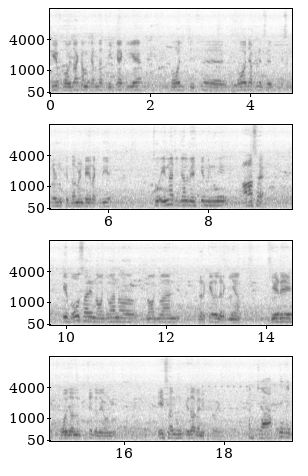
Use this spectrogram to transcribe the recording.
ਕਿ ਫੌਜ ਦਾ ਕੰਮ ਕਰਨ ਦਾ ਤਰੀਕਾ ਕੀ ਹੈ। ਫੌਜ ਫੌਜ ਆਪਣੇ ਡਿਸਪਲਿਨ ਨੂੰ ਕਿੱਦਾਂ ਮੇਨਟੇਨ ਰੱਖਦੀ ਹੈ। ਸੋ ਇਹਨਾਂ ਚੀਜ਼ਾਂ ਨੂੰ ਵੇਖ ਕੇ ਮੈਨੂੰ ਆਸ ਹੈ ਕਿ ਬਹੁਤ ਸਾਰੇ ਨੌਜਵਾਨ ਔਰ ਨੌਜਵਾਨ ਲੜਕੇ ਤੇ ਲੜਕੀਆਂ ਜਿਹੜੇ ਫੌਜ ਵੱਲ ਖਿੱਚੇ ਚਲੇ ਆਉਣਗੇ ਇਹ ਸਾਨੂੰ ਇਹਦਾ ਬੈਨੀਫਿਟ ਹੋਏਗਾ। ਪੰਜਾਬ ਦੇ ਵਿੱਚ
